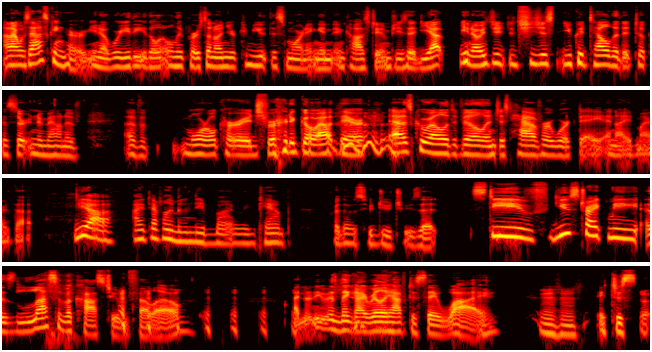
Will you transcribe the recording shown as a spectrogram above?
And I was asking her, you know, were you the, the only person on your commute this morning in, in costume? She said, "Yep." You know, she, she just you could tell that it took a certain amount of of moral courage for her to go out there as Cruella de Vil and just have her workday, and I admired that. Yeah, I definitely been in the admiring camp for those who do choose it. Steve, you strike me as less of a costume fellow. I don't even think I really have to say why. Mm-hmm. It just Yeah.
